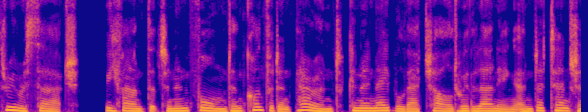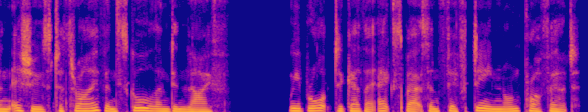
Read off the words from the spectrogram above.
Through research, we found that an informed and confident parent can enable their child with learning and attention issues to thrive in school and in life. We brought together experts and 15 non-profit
